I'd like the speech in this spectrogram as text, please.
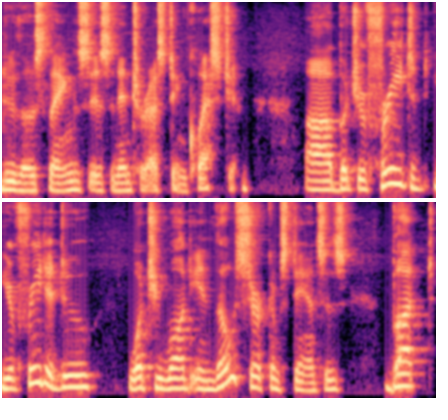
do those things is an interesting question. Uh, but you're free to you're free to do what you want in those circumstances. But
